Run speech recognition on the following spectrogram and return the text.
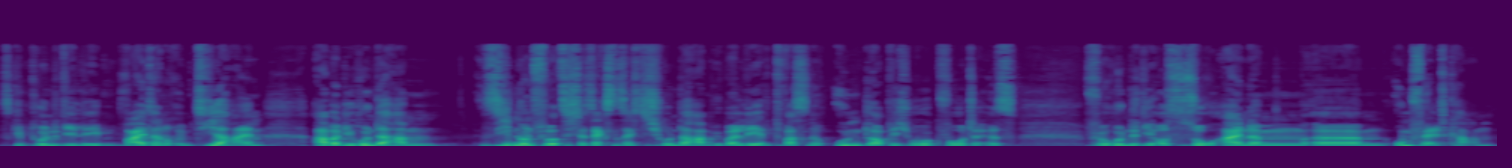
Es gibt Hunde, die leben weiter noch im Tierheim, aber die Hunde haben 47 der 66 Hunde haben überlebt, was eine unglaublich hohe Quote ist für Hunde, die aus so einem ähm, Umfeld kamen.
